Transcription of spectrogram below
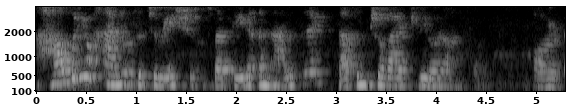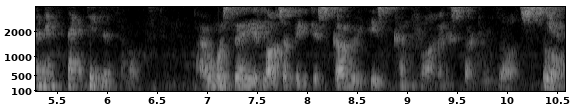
how would you handle situations where data analytics doesn't provide clear answers or unexpected results? I would say lots of big discovery is come from unexpected results. So, Yeah.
